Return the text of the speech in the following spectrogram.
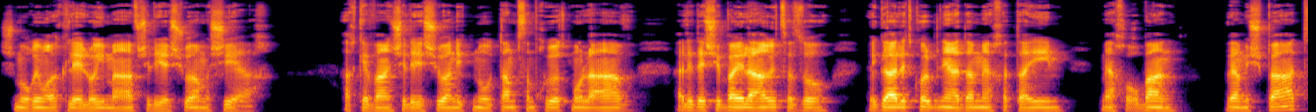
שמורים רק לאלוהים האב של ישוע המשיח. אך כיוון שלישוע ניתנו אותם סמכויות כמו לאב, על ידי שבא אל הארץ הזו, וגאל את כל בני האדם מהחטאים, מהחורבן והמשפט,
